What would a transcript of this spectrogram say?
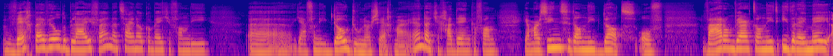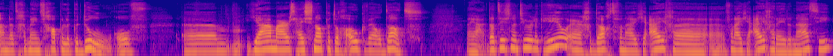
weg bij wilde blijven. En het zijn ook een beetje van die uh, ja, van die dooddoeners, zeg maar. Hè? Dat je gaat denken van, ja, maar zien ze dan niet dat? Of waarom werkt dan niet iedereen mee aan het gemeenschappelijke doel? Of um, ja, maar zij snappen toch ook wel dat? Nou ja, dat is natuurlijk heel erg gedacht vanuit je eigen, uh, vanuit je eigen redenatie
